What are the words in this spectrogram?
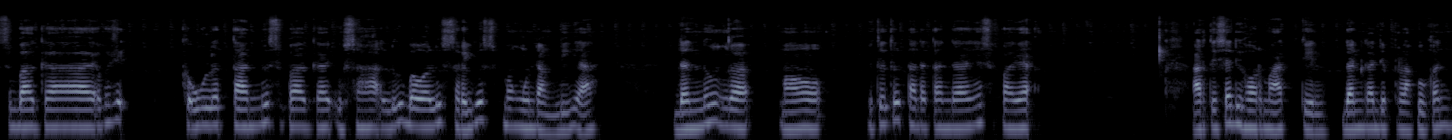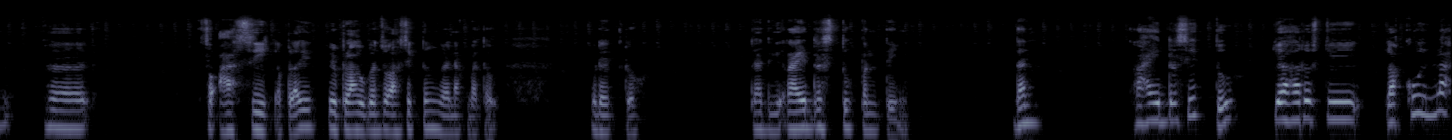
sebagai apa sih keuletan lu sebagai usaha lu bahwa lu serius mengundang dia. Dan lu nggak mau itu tuh tanda-tandanya supaya artisnya dihormatin dan gak diperlakukan eh, so asik. Apalagi diperlakukan so asik tuh gak enak banget udah itu tuh. Jadi riders tuh penting. Dan riders itu ya harus dilakuin lah.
